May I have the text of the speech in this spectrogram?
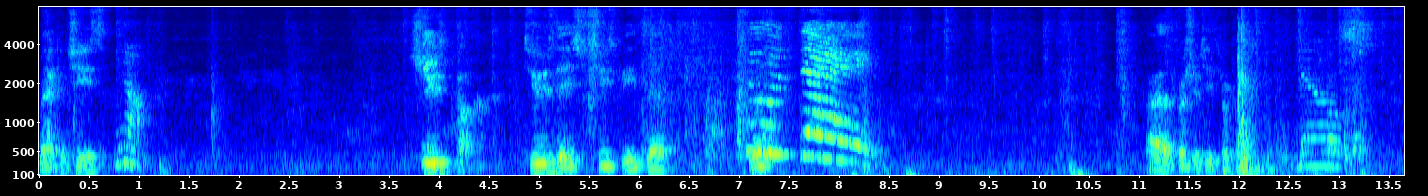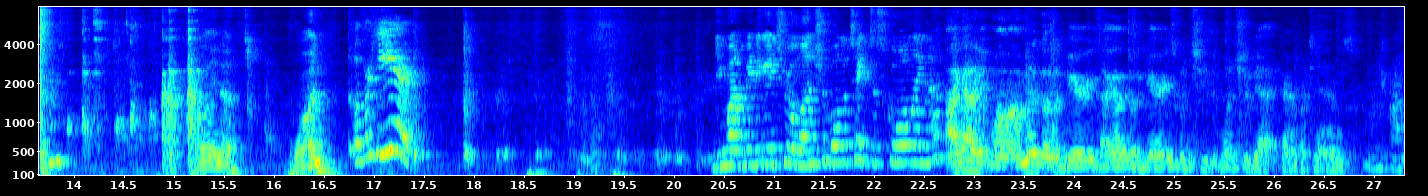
Mac and cheese. No. Cheese- Cheeseburger. Tuesday's cheese pizza. Tuesday. All right, let's brush your teeth real quick. No. Elena, one. Over here. You want me to get you a Lunchable to take to school, Lena? I gotta get mom. I'm gonna go to Gary's. I gotta go to Gary's when she's when she'll be at Grandpa Tim's. Okay.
